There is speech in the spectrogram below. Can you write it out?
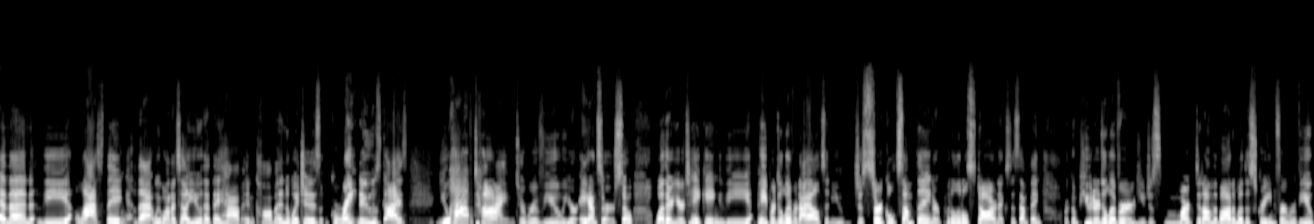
and then the last thing that we want to tell you that they have in common, which is great news, guys, you have time to review your answers. So whether you're taking the paper delivered IELTS and you just circled something or put a little star next to something, or computer delivered, you just marked it on the bottom of the screen for review,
